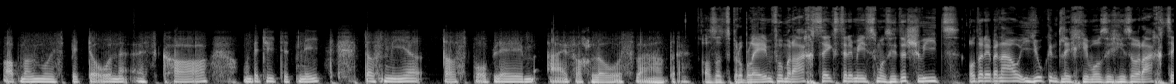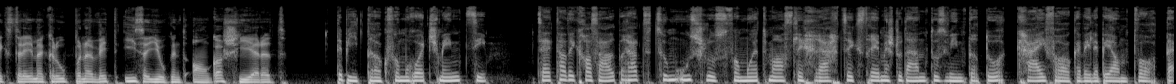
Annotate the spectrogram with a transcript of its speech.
Aber man muss betonen, es kann und bedeutet nicht, dass wir das Problem einfach loswerden. Also das Problem vom Rechtsextremismus in der Schweiz oder eben auch Jugendliche, die sich in so rechtsextremen Gruppen wie die Eisenjugend engagieren. Der Beitrag von Ruth Schminzi. ZHDK selber hat zum Ausschluss von mutmaßlich rechtsextremen Studenten aus Winterthur keine Fragen beantworten.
